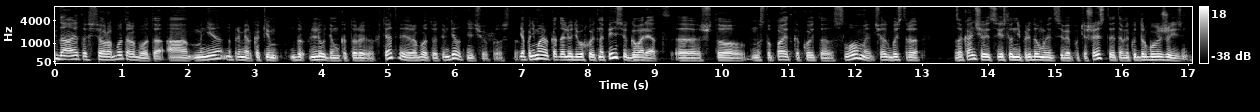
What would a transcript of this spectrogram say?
далее. да, это все работа, работа. А мне, например, каким людям, которые в театре работают, им делать нечего просто. Я понимаю, когда люди выходят на пенсию, говорят, э, что наступает какой-то слом, и человек быстро заканчивается, если он не придумает себе путешествие там, или какую-то другую жизнь.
